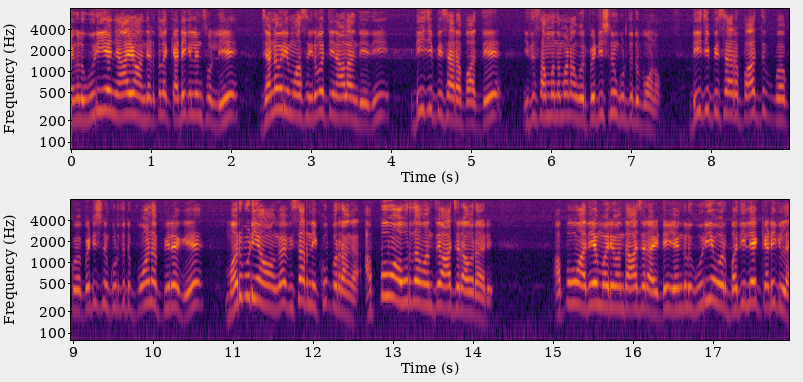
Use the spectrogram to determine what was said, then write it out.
எங்களுக்கு உரிய நியாயம் அந்த இடத்துல கிடைக்கலன்னு சொல்லி ஜனவரி மாதம் இருபத்தி நாலாம் தேதி டிஜிபி சாரை பார்த்து இது சம்மந்தமாக நாங்கள் ஒரு பெட்டிஷனும் கொடுத்துட்டு போனோம். டிஜிபி சாரை பார்த்து பெட்டிஷனை கொடுத்துட்டு போன பிறகு மறுபடியும் அவங்க விசாரணை கூப்பிடுறாங்க. அப்பவும் அவர் தான் வந்து ஆஜராகிறாரு. அப்பவும் அதே மாதிரி வந்து ஆஜராகிட்டு எங்களுக்கு உரிய ஒரு பதிலே கிடைக்கல.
